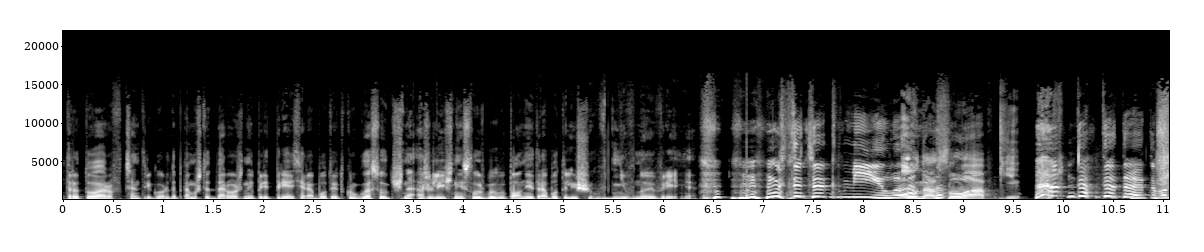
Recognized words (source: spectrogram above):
тротуаров в центре города, потому что дорожные предприятия работают круглосуточно, а жилищные службы выполняют работу лишь в дневное время. Это так мило. У нас лапки. Да-да-да, это вот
